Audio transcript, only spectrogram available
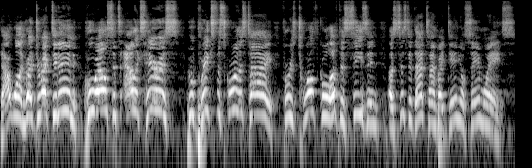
That one right directed in. Who else? It's Alex Harris who breaks the scoreless tie for his 12th goal of the season, assisted that time by Daniel Samways.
